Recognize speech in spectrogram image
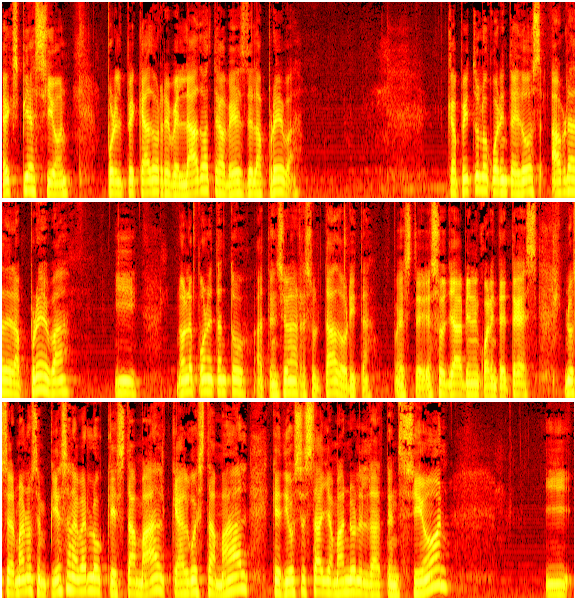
expiación por el pecado revelado a través de la prueba. Capítulo 42 habla de la prueba y no le pone tanto atención al resultado ahorita. Este, eso ya viene en 43. Los hermanos empiezan a ver lo que está mal, que algo está mal, que Dios está llamándole la atención. Y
